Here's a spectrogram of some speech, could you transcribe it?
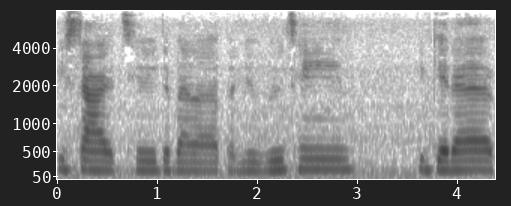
you start to develop a new routine. You get up,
